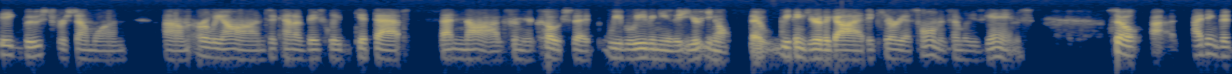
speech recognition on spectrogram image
big boost for someone um, early on to kind of basically get that that nod from your coach that we believe in you, that you're, you know, that we think you're the guy to carry us home in some of these games. So uh, I think that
